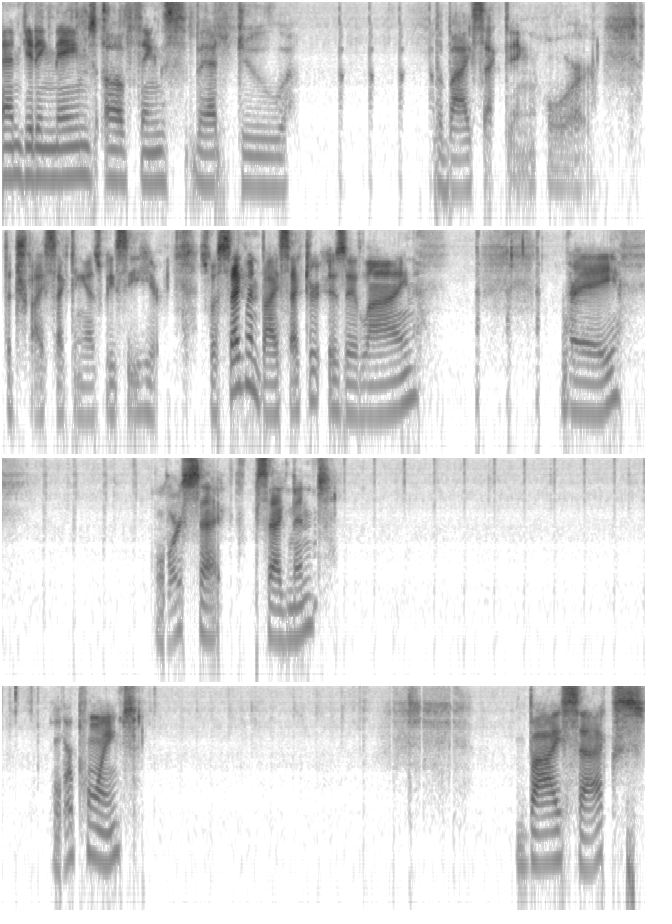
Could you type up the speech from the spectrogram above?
and getting names of things that do the bisecting or the trisecting as we see here. So a segment bisector is a line, ray, or seg segment or point bisects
